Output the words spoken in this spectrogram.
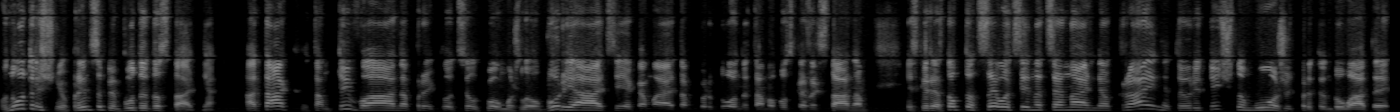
внутрішню, в принципі, буде достатньо. А так там Тива, наприклад, цілком можливо, Буряція, яка має там кордони там або з Казахстаном і з Тобто, це оці національні окраїни теоретично можуть претендувати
